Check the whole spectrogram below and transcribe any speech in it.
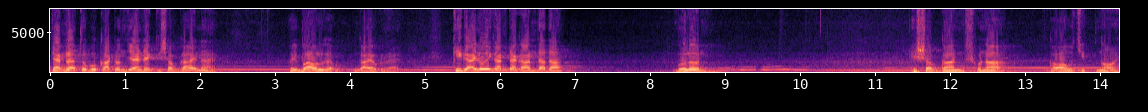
ট্যাংরা তবু কাটন যায় না, কি সব গায় না? ওই বাউল গায়করা। কি গাইল ওই গানটা, গান, দাদা? বলুন। এসব গান শোনা, গাওয়া উচিত নয়।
